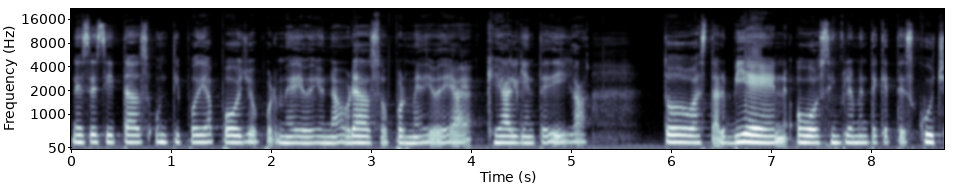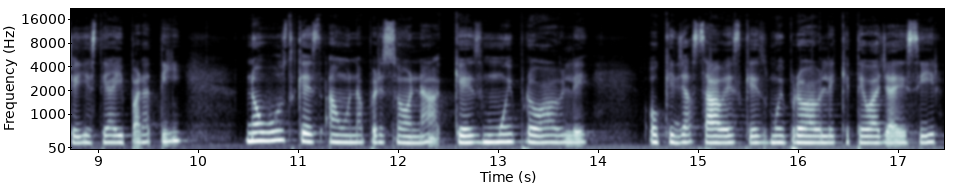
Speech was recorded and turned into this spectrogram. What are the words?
necesitas un tipo de apoyo por medio de un abrazo, por medio de que alguien te diga todo va a estar bien o simplemente que te escuche y esté ahí para ti, no busques a una persona que es muy probable o que ya sabes que es muy probable que te vaya a decir,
